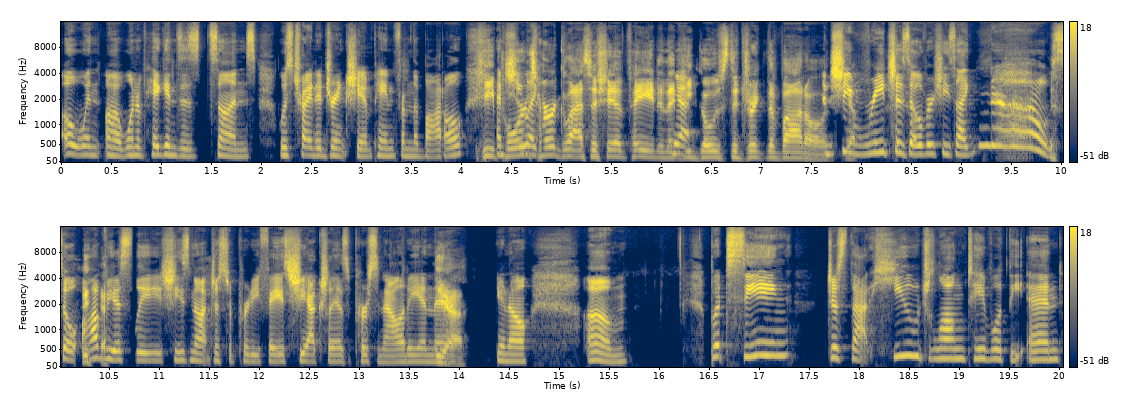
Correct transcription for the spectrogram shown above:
Oh, when uh, one of Higgins's sons was trying to drink champagne from the bottle, He and she, pours like- her glass of champagne and then Yeah. he goes to drink the bottle. and she reaches over, she's like, "No!" So obviously, she's not just a pretty face; she actually has a personality in there. Yeah. you know. Um, but seeing just that huge long table at the end,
